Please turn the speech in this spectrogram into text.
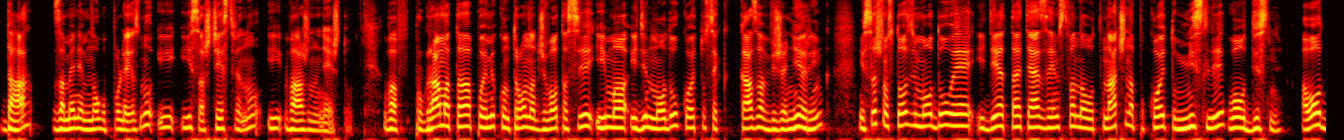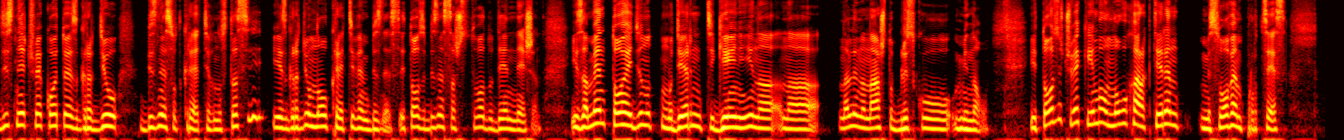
Да, за мен е много полезно и, и съществено и важно нещо. В програмата Поеми контрол над живота си има един модул, който се казва Visioneering и всъщност този модул е идеята, тя е заимствана от начина по който мисли Уолт Дисни. А Уолт Дисни е човек, който е изградил бизнес от креативността си и е изградил много креативен бизнес. И този бизнес съществува до ден днешен. И за мен той е един от модерните гении на, на нали, на нашето близко минало. И този човек е имал много характерен мисловен процес.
